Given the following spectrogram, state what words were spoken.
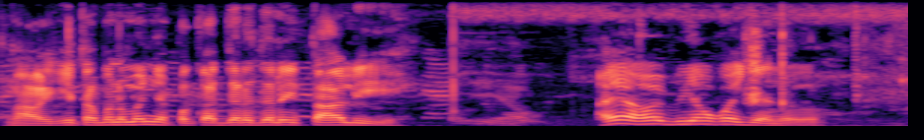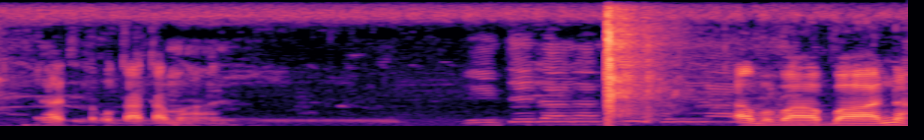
Makikita mo naman niya pagka dala-dala tali. eh. Ayan, oh, bigyan ko kayo dyan, oh. Ayan, ito kung tatamaan. Ah, mababa na.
